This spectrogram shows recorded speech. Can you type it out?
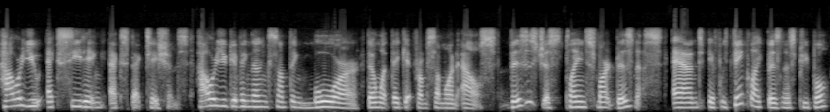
how are you exceeding expectations? How are you giving them something more than what they get from someone else? This is just plain smart business. And if we think like business people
